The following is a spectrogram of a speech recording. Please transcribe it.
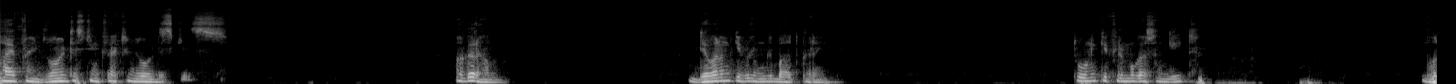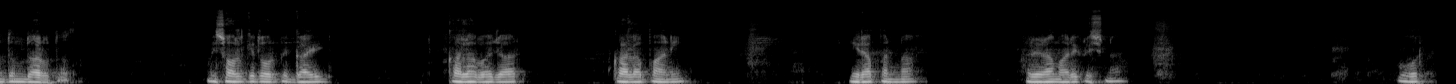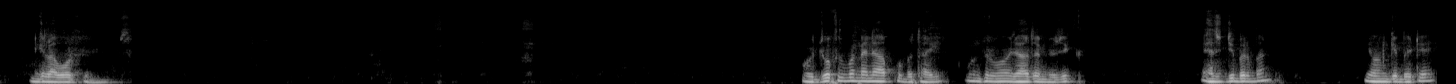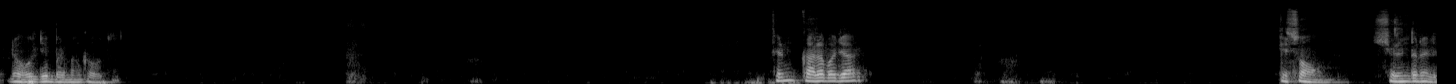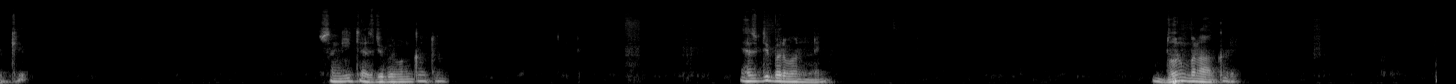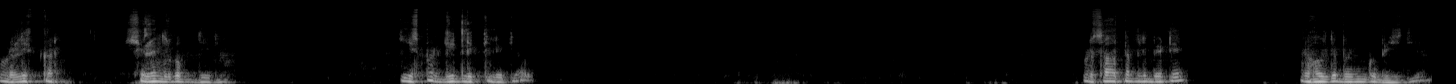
Hi friends one interesting fact in this case. अगर हम देवानंद की फ़िल्मों की बात करें तो उनकी फ़िल्मों का संगीत बहुत दमदार होता था मिसाल के तौर पे गाइड, काला बाज़ार, काला पानी, हीरा पन्ना, हरे राम, हरे कृष्णा, और और फ़िल्म और जो फ़िल्में मैंने आपको बताई, उन फ़िल्मों में ज़्यादातर म्यूज़िक एस डी बर्मन या उनके बेटे राहुल देव बर्मन का होता फ़िल्म काला बाज़ार के सॉन्ग शैलेंद्र ने लिखे। संगीत एस डी बर्मन का था। एस डी बर्मन ने धुन बनाकर और लिखकर शैलेंद्र को दे दिया कि इस पर गीत लिख के लेके आओ। और साथ में अपने बेटे राहुल देव बर्मन को भेज दिया।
